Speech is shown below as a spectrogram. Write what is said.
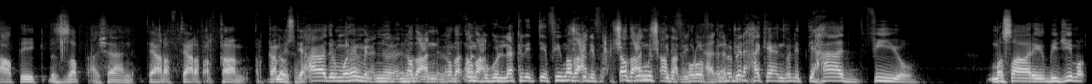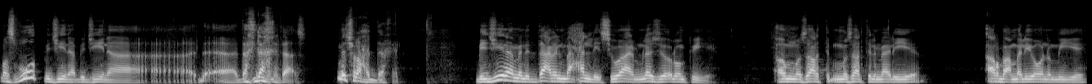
أعطيك بالضبط عشان تعرف تعرف ارقام أرقام الاتحاد والمهم انه إنه نضع نضع بقول لك الات- في نضع مشكله في نضع في مشكلة في الحروف الاتحاد إنه بنحكى إنه الاتحاد فيه مصاري وبيجي مزبوط بيجينا بيجينا دخل, دخل. دخل. ممتاز. مش راح الدخل. بيجينا من الدعم المحلي سواء من اللجنه الأولمبية أو من وزاره من وزارة المالية 4 مليون و100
